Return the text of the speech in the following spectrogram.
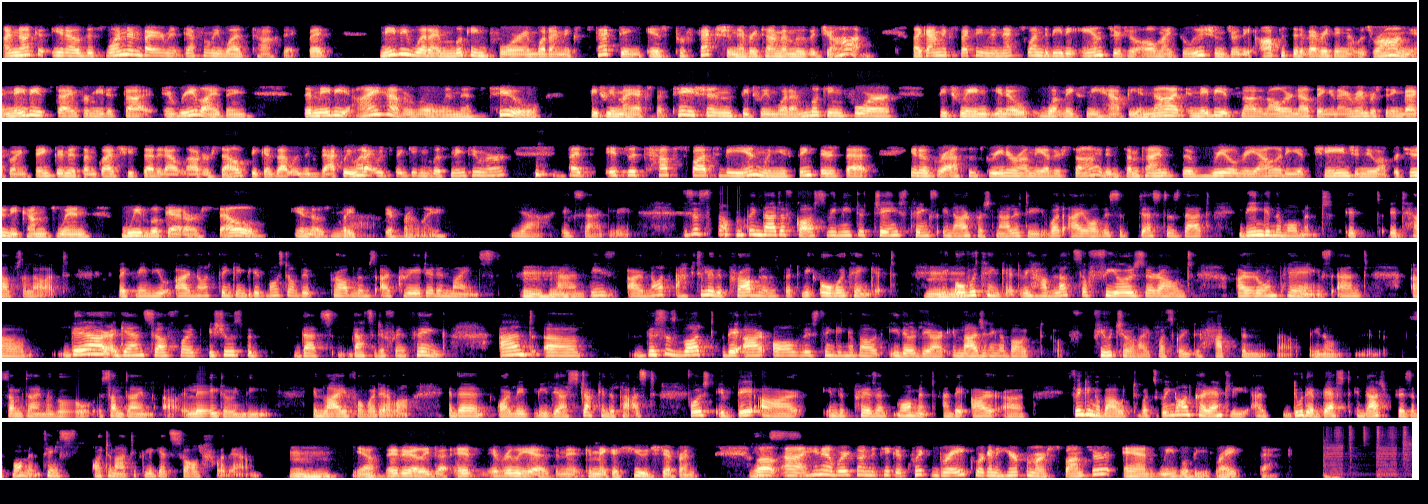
I'm not, you know, this one environment definitely was toxic, but maybe what I'm looking for and what I'm expecting is perfection every time I move a job. Like I'm expecting the next one to be the answer to all my solutions or the opposite of everything that was wrong. And maybe it's time for me to start realizing that maybe I have a role in this too, between my expectations, between what I'm looking for, between you know what makes me happy and not and maybe it's not an all or nothing. And i remember sitting back going thank goodness i'm glad she said it out loud herself because that was exactly what i was thinking listening to her. But it's a tough spot to be in when you think there's that you know grass is greener on the other side. And sometimes the real reality of change and new opportunity comes when we look at ourselves in those places yeah. differently yeah exactly. This is something that of course we need to change things in our personality. What i always suggest is that being in the moment it it helps a lot. Like when you are not thinking because most of the problems are created in minds. Mm-hmm. and these are not actually the problems but we overthink it. Mm-hmm. we overthink it. We have lots of fears around our own things. And uh, there are again self-worth issues but that's that's a different thing. And uh, this is what they are always thinking about. Either they are imagining about future like what's going to happen uh, you know some time ago sometime uh, later in the in life or whatever. And then or maybe they are stuck in the past. First if they are in the present moment and they are uh, thinking about what's going on currently and do their best in that present moment things automatically get solved for them. Mm-hmm. yeah it really does it, it really is and it can make a huge difference Yes. Well, uh, Hina, we're going to take a quick break. We're going to hear from our sponsor, and we will be right back.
